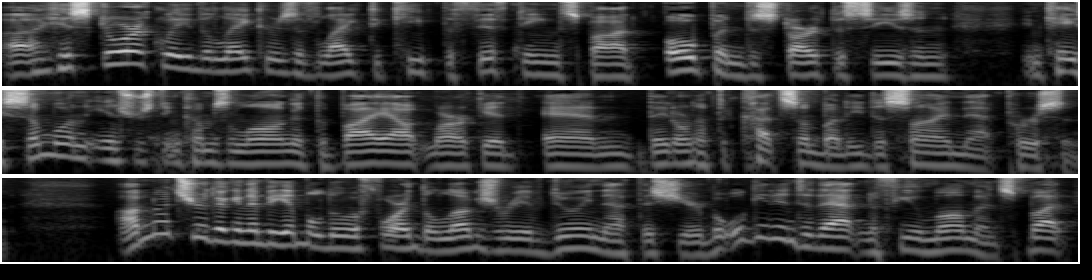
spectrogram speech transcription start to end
Uh, historically, the Lakers have liked to keep the 15 spot open to start the season in case someone interesting comes along at the buyout market and they don't have to cut somebody to sign that person. I'm not sure they're going to be able to afford the luxury of doing that this year, but we'll get into that in a few moments. But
